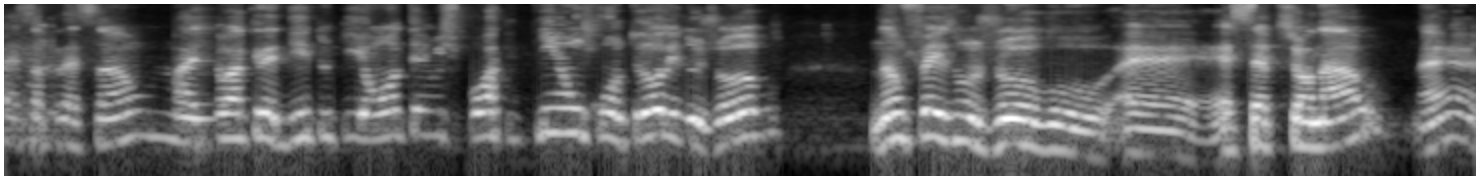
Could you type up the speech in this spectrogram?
essa pressão, mas eu acredito que ontem o esporte tinha um controle do jogo, não fez um jogo é, excepcional, né?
